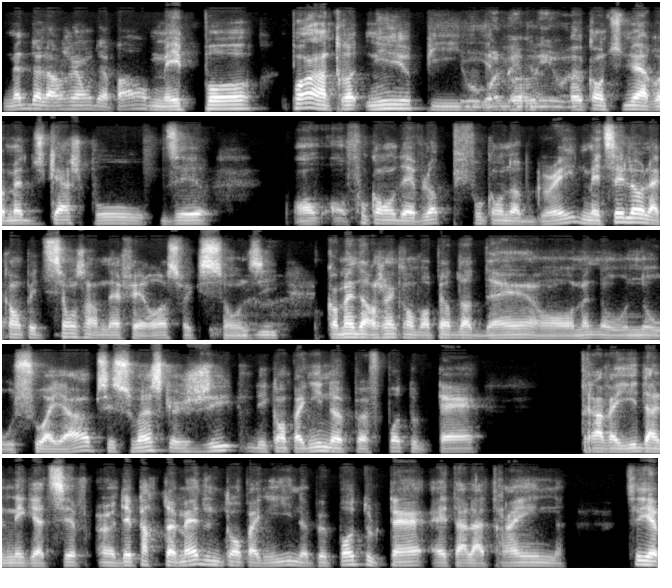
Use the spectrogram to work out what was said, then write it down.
mettre de l'argent au départ, mais pas pas entretenir, puis continuer à remettre du cash pour dire on, faut qu'on développe, puis il faut qu'on upgrade. Mais tu sais, là, la compétition s'en venait féroce. Fait qu'ils se sont dit combien d'argent qu'on va perdre là-dedans, on va mettre nos, nos sous ailleurs. C'est souvent ce que je dis, les compagnies ne peuvent pas tout le temps travailler dans le négatif. Un département d'une compagnie ne peut pas tout le temps être à la traîne. Y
